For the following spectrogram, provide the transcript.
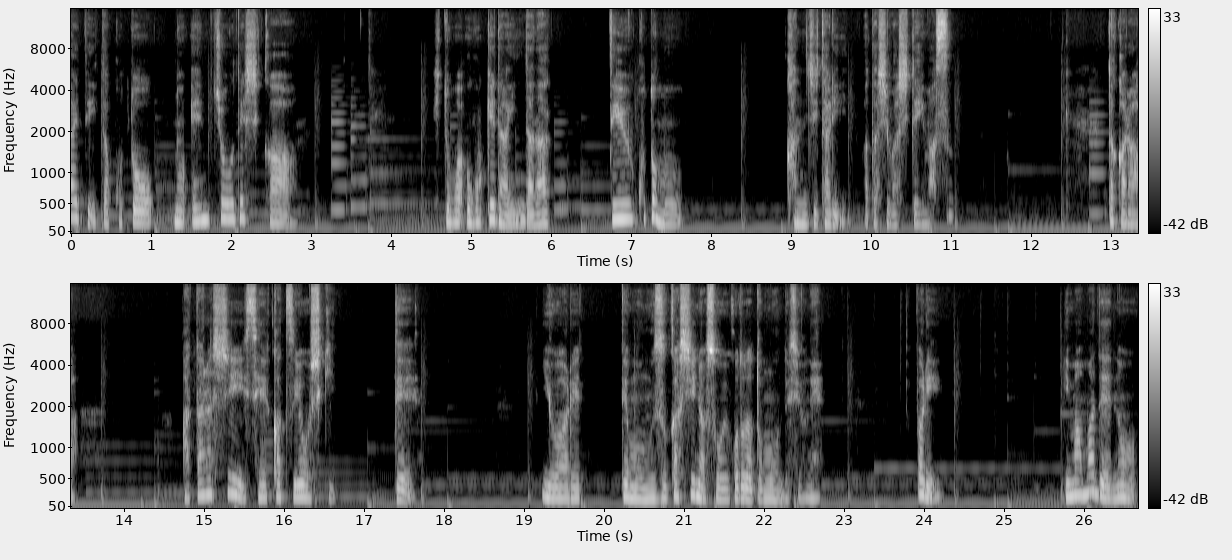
えていたことの延長でしか人は動けないんだなっていうことも感じたり私はしています。だから新しい生活様式って言われても難しいのはそういうことだと思うんですよね。やっぱり今までの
